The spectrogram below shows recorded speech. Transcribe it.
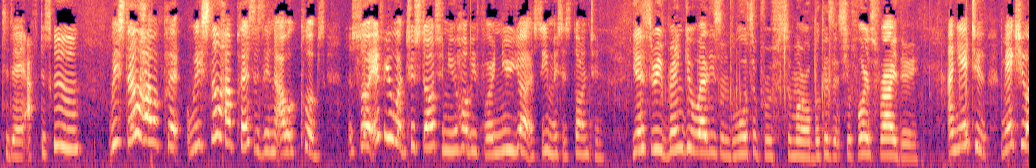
today after school. We still have a pla- we still have places in our clubs. So if you want to start a new hobby for a new year, see Mrs. Thornton. Year three, bring your wellies and waterproofs tomorrow because it's your first Friday. And year two, make sure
